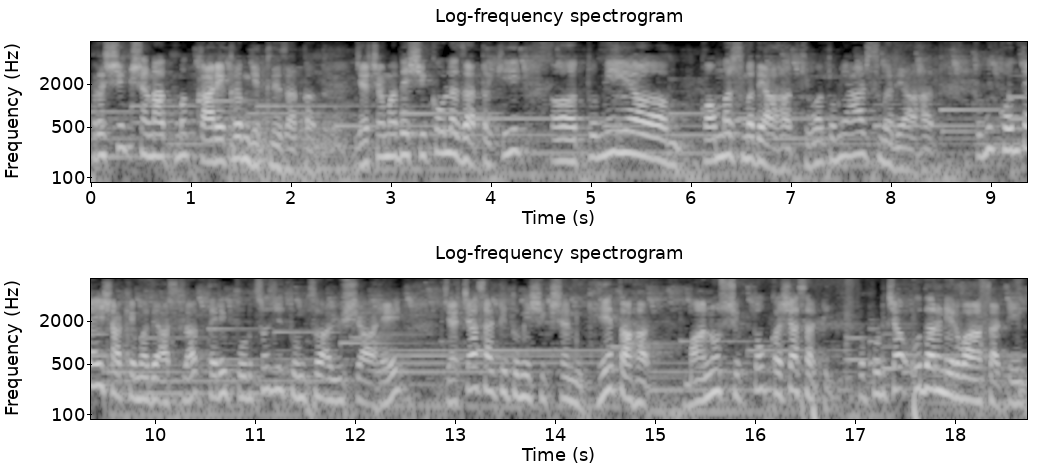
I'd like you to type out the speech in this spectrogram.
प्रशिक्षणात्मक कार्यक्रम घेतले जातात. ज्याच्यामध्ये शिकवलं जातं की तुम्ही कॉमर्समध्ये आहात किंवा तुम्ही आर्ट्समध्ये आहात. तुम्ही कोणत्याही शाखेमध्ये असलात तरी पुढचं जे तुमचं आयुष्य आहे आहे ज्याच्यासाठी तुम्ही शिक्षण घेत आहात माणूस शिकतो कशासाठी? तर पुढच्या उदरनिर्वाहासाठी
